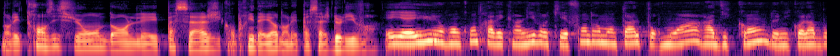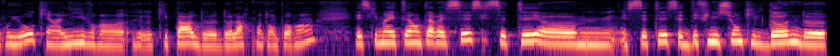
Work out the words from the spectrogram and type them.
dans les transitions, dans les passages, y compris d'ailleurs dans les passages de livres. Et il y a eu une rencontre avec un livre qui est fondamental pour moi, Radicant, de Nicolas Bourriot, qui est un livre euh, qui parle de, l'art contemporain. Et ce qui m'a été intéressé, c'était euh, c'était cette définition qu'il donne de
